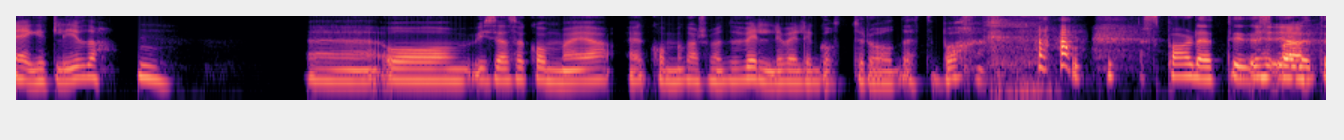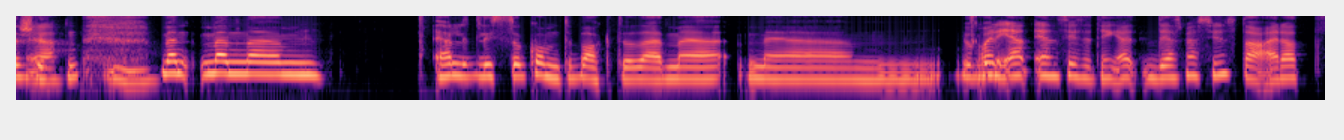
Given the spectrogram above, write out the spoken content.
eget liv, da. Mm. Uh, og hvis jeg skal komme, ja, jeg kommer kanskje med et veldig, veldig godt råd etterpå. Spar det til, spar det til slutten. ja. Mm. Men, men um, jeg har litt lyst til å komme tilbake til det med, med um, Jo, bare en, en siste ting. Det som jeg syns da, er at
